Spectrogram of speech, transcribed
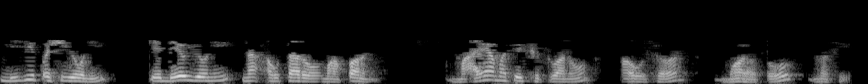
બીજી પશીઓની કે દેવયોનીના અવતારોમાં પણ માયામાંથી છૂટવાનો અવસર મળતો નથી.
